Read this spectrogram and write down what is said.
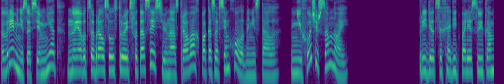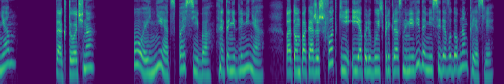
Времени совсем нет, но я вот собрался устроить фотосессию на островах, пока совсем холодно не стало. Не хочешь со мной? Придется ходить по лесу и камням? Так точно. Ой, нет, спасибо. Это не для меня. Потом покажешь фотки, и я полюбуюсь прекрасными видами, сидя в удобном кресле.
